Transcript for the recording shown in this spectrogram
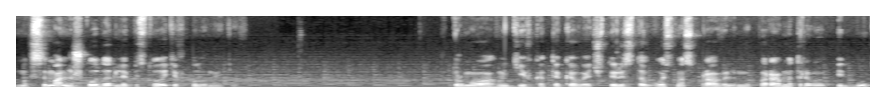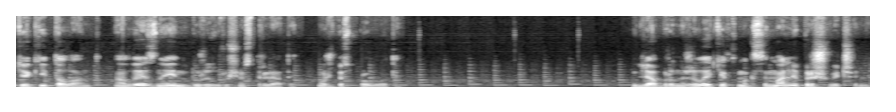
Максимальна шкода для пістолетів кулеметів. Штурмова гвинтівка ТКВ-408 з правильними параметрами під будь-який талант, але з неї не дуже зручно стріляти. Можете спробувати. Для бронежилетів максимальне пришвидшення.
